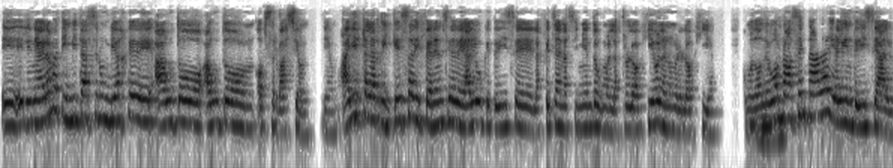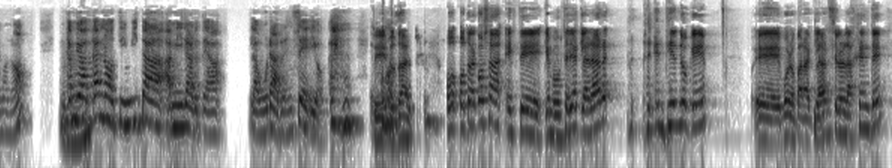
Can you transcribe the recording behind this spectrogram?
el eneagrama te invita a hacer un viaje de auto, auto observación. Ahí está la riqueza, a diferencia de algo que te dice la fecha de nacimiento, como en la astrología o la numerología. Como donde vos no haces nada y alguien te dice algo, ¿no? En cambio, acá no, te invita a mirarte, a laburar, en serio. Sí, total. otra cosa este, que me gustaría aclarar, entiendo que, eh, bueno, para aclarárselo a la gente,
